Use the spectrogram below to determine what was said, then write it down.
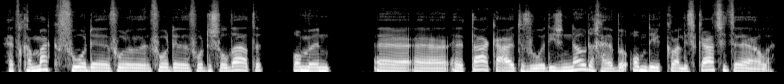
het gemak voor de, voor, voor, de, voor de soldaten om hun taken uit te voeren die ze nodig hebben om die kwalificatie te halen.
